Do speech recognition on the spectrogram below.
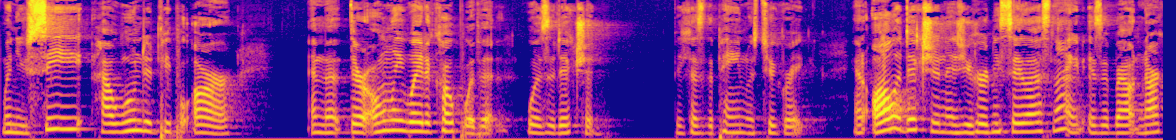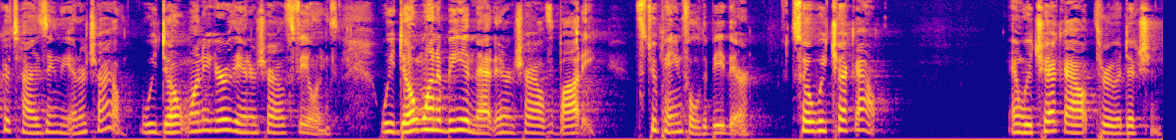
When you see how wounded people are, and that their only way to cope with it was addiction, because the pain was too great. And all addiction, as you heard me say last night, is about narcotizing the inner child. We don't want to hear the inner child's feelings. We don't want to be in that inner child's body. It's too painful to be there. So we check out. And we check out through addiction,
